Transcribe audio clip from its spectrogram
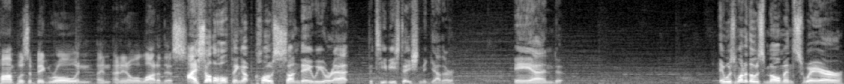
Pomp was a big role, and, and I know a lot of this. I saw the whole thing up close Sunday. We were at the TV station together, and it was one of those moments where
